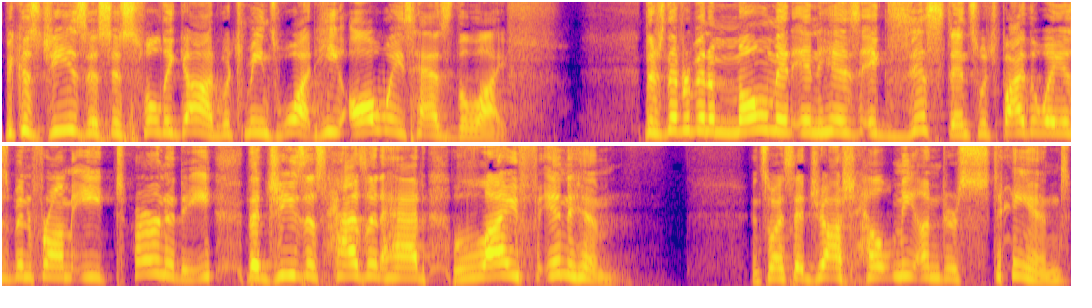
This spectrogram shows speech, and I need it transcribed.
Because Jesus is fully God, which means what? He always has the life. There's never been a moment in his existence, which, by the way, has been from eternity, that Jesus hasn't had life in him. And so I said, Josh, help me understand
